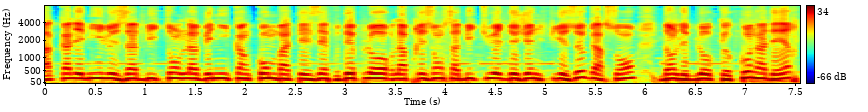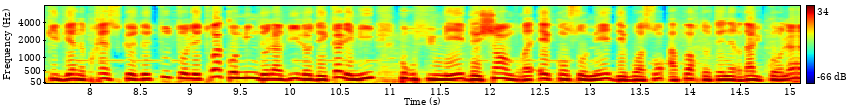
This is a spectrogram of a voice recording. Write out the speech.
À Kalemi, les habitants de l'avenue Kankomba TZF déplorent la présence habituelle de jeunes filles et garçons dans le bloc Conader qui viennent presque de toutes les trois communes de la ville de Kalemi pour fumer de chanvre et consommer des boissons à forte teneur d'alcool.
